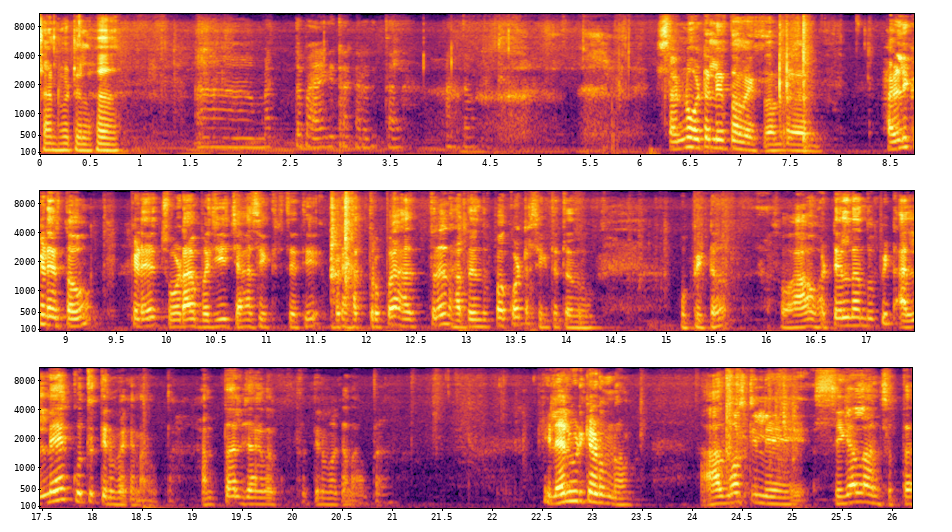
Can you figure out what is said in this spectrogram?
ಸಣ್ಣ ಹೋಟೆಲ್ ಹಾಂ. ಮತ್ತೆ ಬಾಯಾಗಿಟ್ರ ಕರಗುತ್ತಲ್ಲ ಸಣ್ಣ ಹೋಟೆಲ್ ಇರ್ತಾವೆ ಅಂದ್ರೆ ಹಳ್ಳಿ ಕಡೆ ಇರ್ತಾವೆ. ಕಡೆ ಚೋಡಾ ಬಜಿ ಚಹಾ ಸಿಗ್ತಿರ್ತೈತಿ ಬರೀ ಹತ್ತು ರೂಪಾಯಿ ಹತ್ತರಿಂದ ಹದಿನೈದು ರೂಪಾಯಿ ಕೊಟ್ಟರೆ ಸಿಗ್ತೈತೆ ಅದು ಉಪ್ಪಿಟ್ಟು. ಸೊ ಆ ಹೋಟೆಲ್ದಂದು ಉಪ್ಪಿಟ್ಟು ಅಲ್ಲೇ ಕೂತು ತಿನ್ಬೇಕನ್ನಾಗುತ್ತೆ ಅಂಥಲ್ಲಿ ಜಾಗದಾಗ ಕೂತು ತಿನ್ಬೇಕನ್ನಾಗುತ್ತೆ ಇಲ್ಲೆಲ್ಲಿ ಹುಡುಕ್ಯಾಡಮ್ ನಾವು? ಆಲ್ಮೋಸ್ಟ್ ಇಲ್ಲಿ ಸಿಗಲ್ಲ ಅನ್ಸುತ್ತೆ.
